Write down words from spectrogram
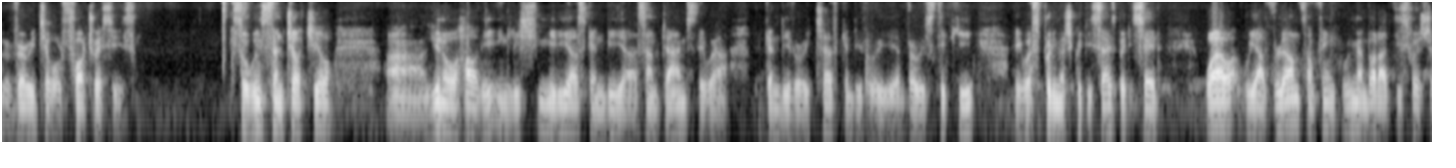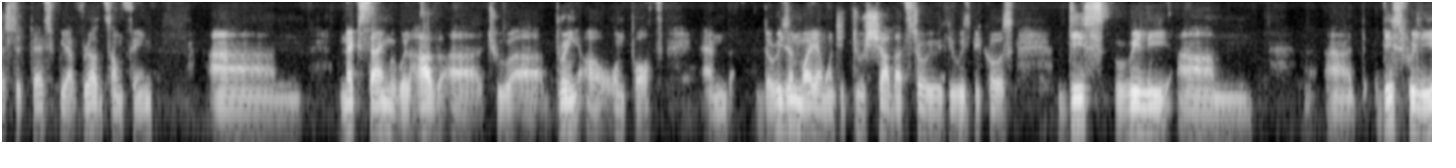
very terrible fortresses. So Winston Churchill. Uh, you know how the English medias can be uh, sometimes. They were they can be very tough, can be very uh, very sticky. He was pretty much criticized, but he said well, we have learned something. Remember that this was just a test. We have learned something. Um, next time we will have uh, to uh, bring our own port. And the reason why I wanted to share that story with you is because this really, um, uh, this really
